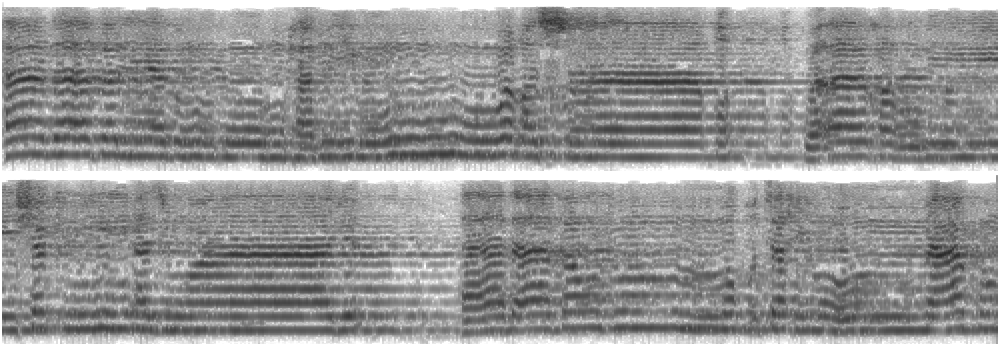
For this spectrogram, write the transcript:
هذا فليذوقوه حميم وغساق وآخر من شكله أزواج. هذا فوج مقتحم معكم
